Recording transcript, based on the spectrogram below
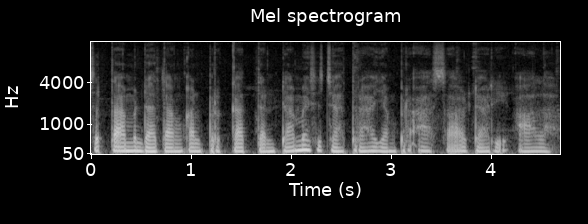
serta mendatangkan berkat dan damai sejahtera yang berasal dari Allah.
